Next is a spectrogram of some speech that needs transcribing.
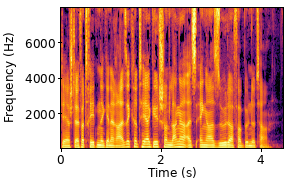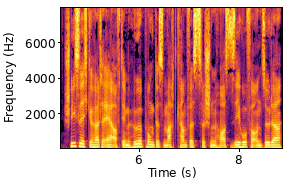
Der stellvertretende Generalsekretär gilt schon lange als enger Söder-Verbündeter. Schließlich gehörte er auf dem Höhepunkt des Machtkampfes zwischen Horst Seehofer und Söder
